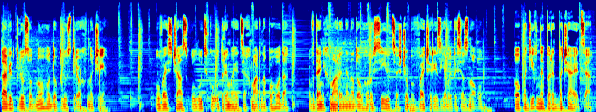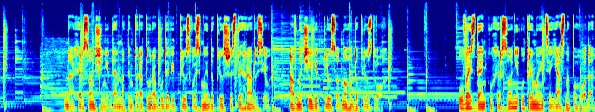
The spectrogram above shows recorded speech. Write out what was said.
та від плюс 1 до плюс 3 вночі. Увесь час у Луцьку утримається хмарна погода. Вдень хмари ненадовго розсіються, щоб ввечері з'явитися знову. Опадів не передбачається. На Херсонщині денна температура буде від плюс 8 до плюс 6 градусів, а вночі від плюс 1 до плюс 2. Увесь день у Херсоні утримається ясна погода.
